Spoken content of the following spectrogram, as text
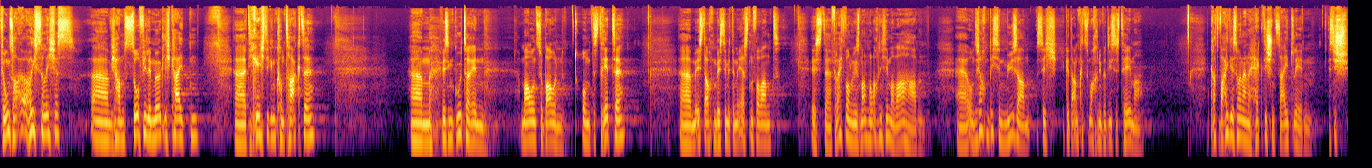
für unser Äußerliches. Äh, wir haben so viele Möglichkeiten, äh, die richtigen Kontakte. Ähm, wir sind gut darin, Mauern zu bauen. Und das Dritte ähm, ist auch ein bisschen mit dem ersten verwandt. Ist, äh, vielleicht wollen wir es manchmal auch nicht immer wahrhaben. Und es ist auch ein bisschen mühsam, sich Gedanken zu machen über dieses Thema. Gerade weil wir so in einer hektischen Zeit leben. Es ist,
